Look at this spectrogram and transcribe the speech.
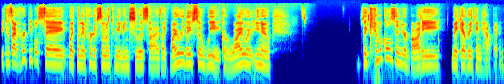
because I've heard people say, like when they've heard of someone committing suicide, like, why were they so weak? Or why were, you know, the chemicals in your body make everything happen.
